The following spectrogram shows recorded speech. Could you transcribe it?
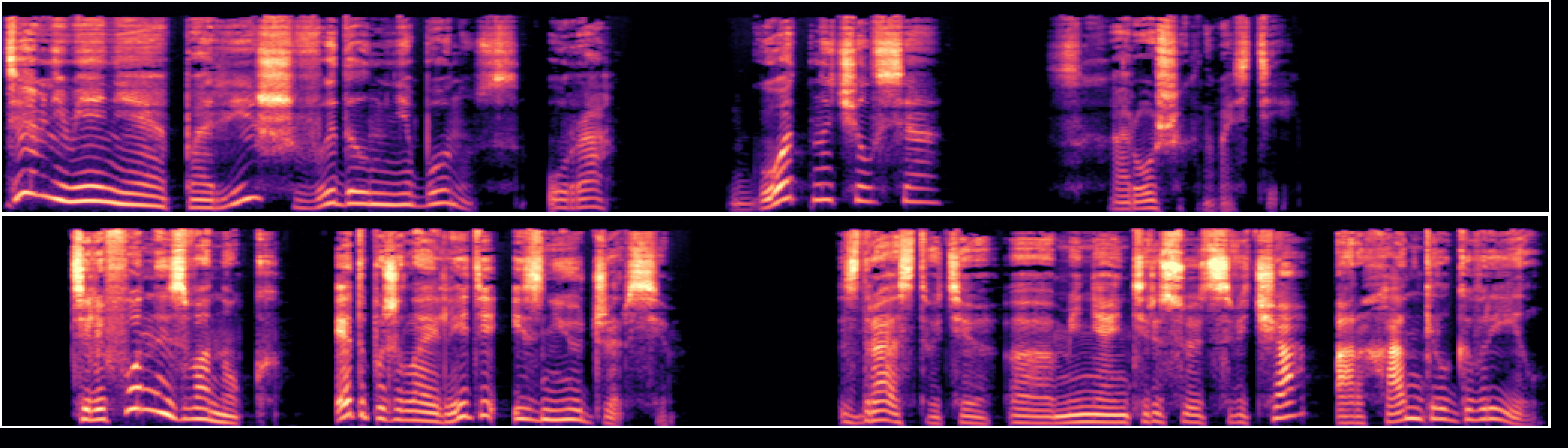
Тем не менее, Париж выдал мне бонус. Ура! Год начался с хороших новостей. Телефонный звонок. Это пожилая леди из Нью-Джерси. «Здравствуйте. Э, меня интересует свеча Архангел Гавриил.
